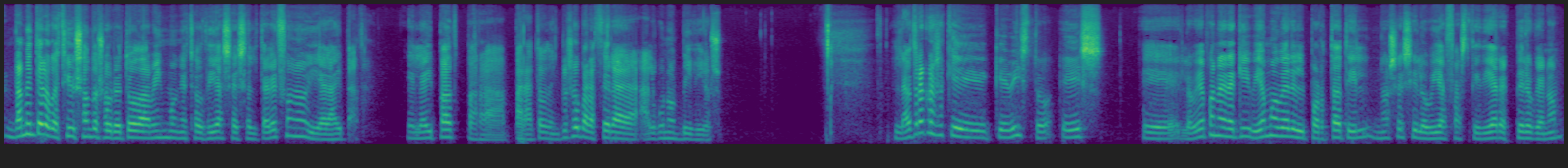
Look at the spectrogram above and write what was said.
realmente lo que estoy usando sobre todo ahora mismo en estos días es el teléfono y el iPad. El iPad para, para todo, incluso para hacer algunos vídeos. La otra cosa que, he visto es, eh, lo voy a poner aquí, voy a mover el portátil, no sé si lo voy a fastidiar, espero que no,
